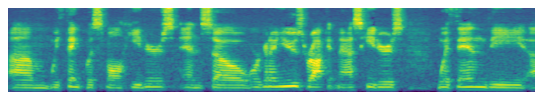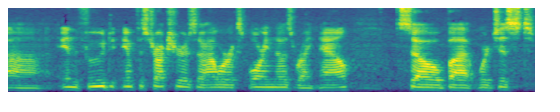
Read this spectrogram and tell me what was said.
um, we think, with small heaters. And so we're going to use rocket mass heaters within the uh, in the food infrastructure, so how we're exploring those right now. So, but we're just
